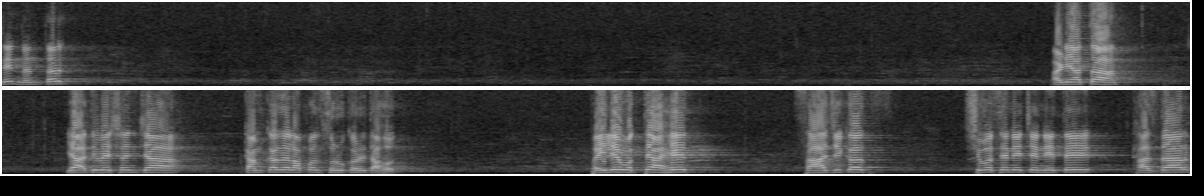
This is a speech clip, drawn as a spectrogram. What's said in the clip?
ते नंतर आणि आता या अधिवेशनच्या कामकाजाला आपण सुरू करीत आहोत. पहिले वक्ते आहेत साहजिकच शिवसेनेचे नेते खासदार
